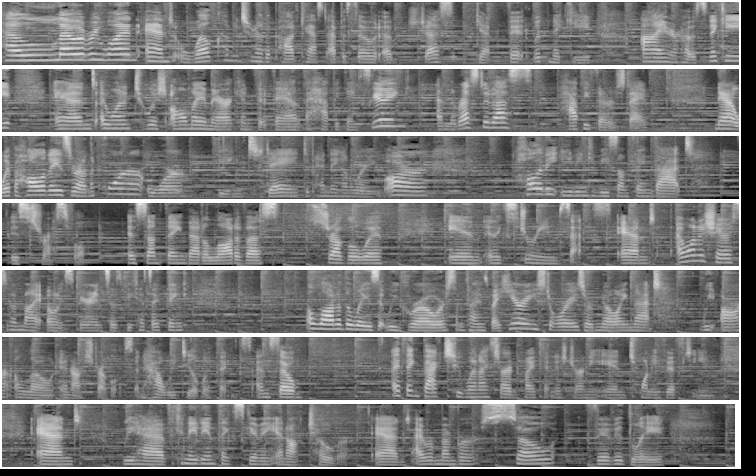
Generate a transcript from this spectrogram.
Hello, everyone, and welcome to another podcast episode of Just Get Fit with Nikki. I'm your host, Nikki, and I wanted to wish all my American Fit fans a happy Thanksgiving and the rest of us happy Thursday. Now, with the holidays around the corner or being today, depending on where you are, holiday eating can be something that is stressful, is something that a lot of us struggle with in an extreme sense. And I want to share some of my own experiences because I think a lot of the ways that we grow are sometimes by hearing stories or knowing that we aren't alone in our struggles and how we deal with things. And so I think back to when I started my fitness journey in 2015, and we have Canadian Thanksgiving in October. And I remember so vividly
